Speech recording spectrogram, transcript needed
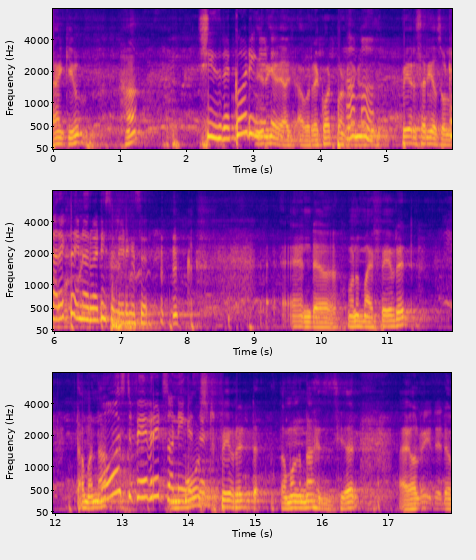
Thank you. Huh? She's recording இருங்க அவர் ரெக்கார்ட் பண்ணுறாங்க ஆமா. பேர் சரியா சொல்லுங்க கரெக்டாக இன்னொரு வாட்டி சொல்லிடுங்க sir and one of my favourite Tamanna most favourite சொன்னீங்க sir most favorite Tamanna is I already did a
